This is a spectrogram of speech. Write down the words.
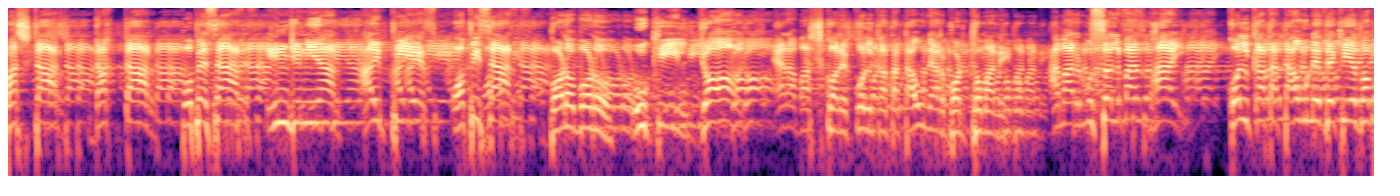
Master, doctor, professor, engineer, IPS officer, বড় বড় উকিল, জজ, এরা বাস করে কলকাতা টাউনে আর বর্ধমানে। আমার মুসলমান ভাই, কলকাতা টাউনে দেখিয়ে দেব,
